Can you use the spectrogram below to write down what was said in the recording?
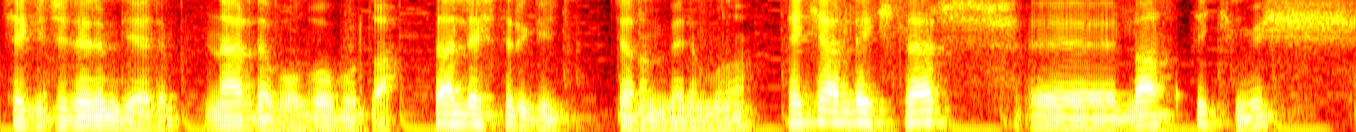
Çekicilerim diyelim. Nerede Volvo? Burada. Özelleştir canım benim bunu. Tekerlekler e, lastikmiş.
